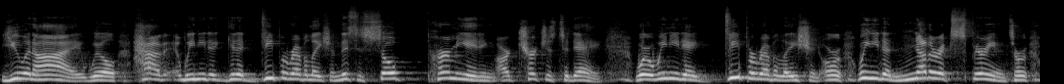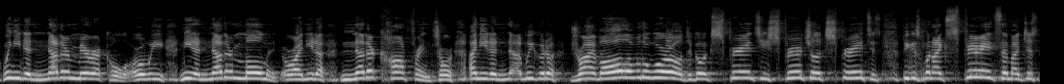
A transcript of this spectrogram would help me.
you and I will have, we need to get a deeper revelation. This is so permeating our churches today where we need a deeper revelation or we need another experience or we need another miracle or we need another moment or I need another conference or I need a we go to drive all over the world to go experience these spiritual experiences because when I experience them I just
